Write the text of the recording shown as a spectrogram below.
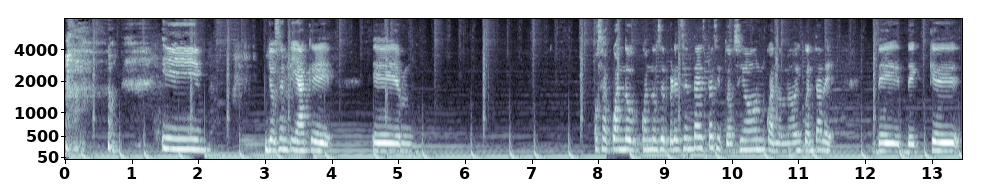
y yo sentía que, em, o sea, cuando, cuando se presenta esta situación, cuando me doy cuenta de, de, que,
